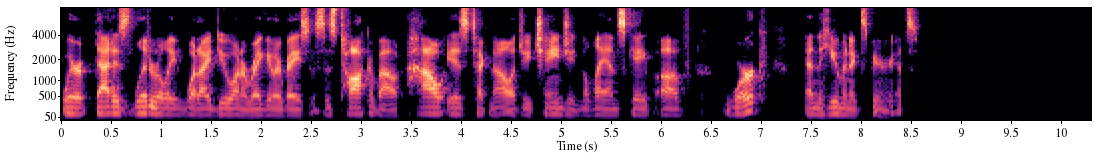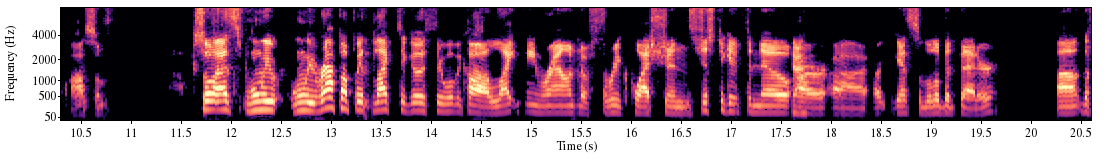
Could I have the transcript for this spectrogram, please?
where that is literally what I do on a regular basis: is talk about how is technology changing the landscape of work and the human experience. Awesome. So as when we when we wrap up, we'd like to go through what we call a lightning round of three questions, just to get to know okay. our uh, our guests a little bit better. Uh, the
